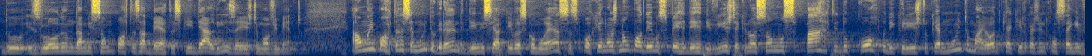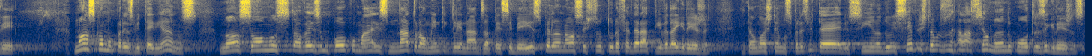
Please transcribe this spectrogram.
do slogan da missão Portas Abertas, que idealiza este movimento. Há uma importância muito grande de iniciativas como essas, porque nós não podemos perder de vista que nós somos parte do corpo de Cristo, que é muito maior do que aquilo que a gente consegue ver. Nós, como presbiterianos, nós somos talvez um pouco mais naturalmente inclinados a perceber isso pela nossa estrutura federativa da igreja. Então, nós temos presbitério, sínodo e sempre estamos nos relacionando com outras igrejas.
